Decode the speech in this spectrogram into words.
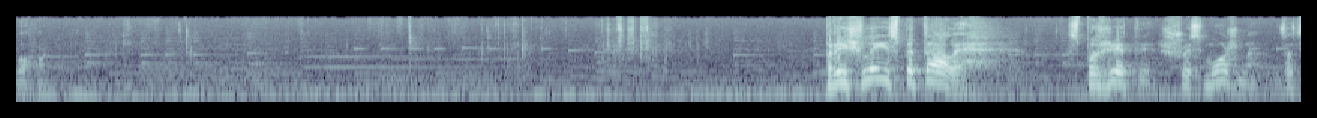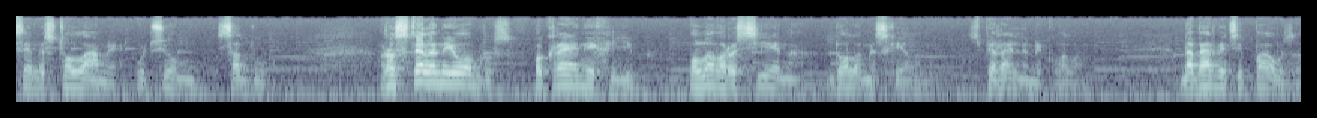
вогонь. Прийшли і спитали, спожити щось можна за цими столами у цьому саду. Розстелений обрус, покраєний хліб, полова розсіяна долами схилами, спіральними колами. На вервиці пауза,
